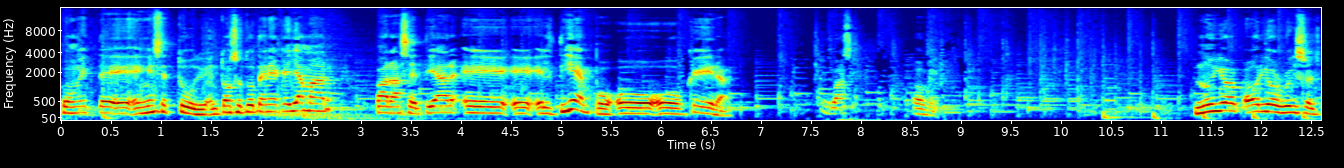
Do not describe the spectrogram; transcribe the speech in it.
con este, en ese estudio, entonces tú tenías que llamar para setear eh, eh, el tiempo o, o qué era. New York Audio Research.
